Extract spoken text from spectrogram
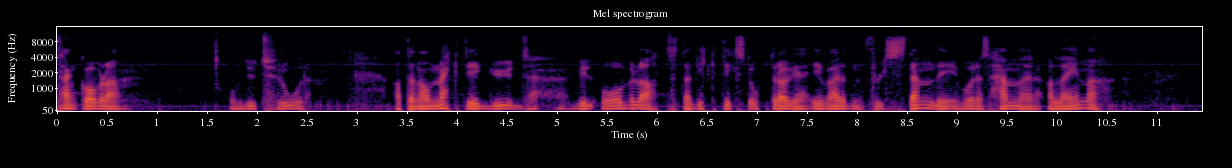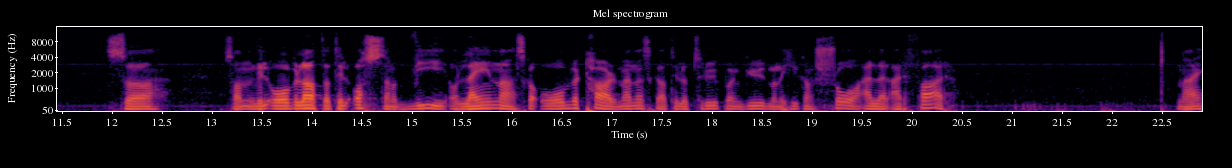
Tenk over det om du tror at den allmektige Gud vil overlate det viktigste oppdraget i verden fullstendig i våre hender alene. Så, så, han vil overlate til oss sånn at vi alene skal overtale mennesker til å tro på en Gud man ikke kan se eller erfare. Nei,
